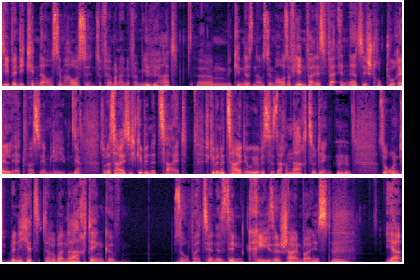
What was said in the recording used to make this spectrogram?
die, wenn die Kinder aus dem Haus sind, sofern man eine Familie Mhm. hat, ähm, die Kinder sind aus dem Haus, auf jeden Fall, es verändert sich strukturell etwas im Leben. Ja. So, das heißt, ich gewinne Zeit. Ich gewinne Zeit, über gewisse Sachen nachzudenken. Mhm. So, und wenn ich jetzt darüber nachdenke, so, weil es ja eine Sinnkrise scheinbar ist, Mhm. ja,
